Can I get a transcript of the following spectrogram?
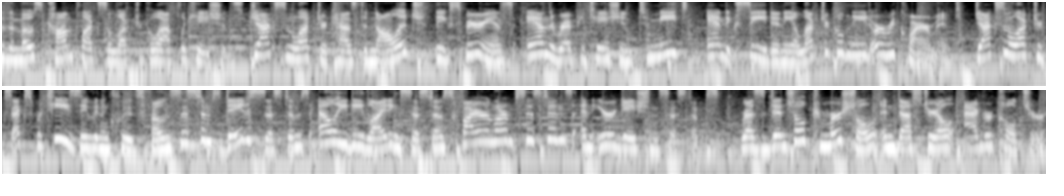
to the most complex electrical applications, Jackson Electric has the knowledge, the experience, and the reputation to meet and exceed any electrical need or requirement. Jackson Electric's expertise even includes phone systems, data systems, LED lighting systems, fire alarm systems, and irrigation systems. Residential, commercial, industrial, agriculture.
